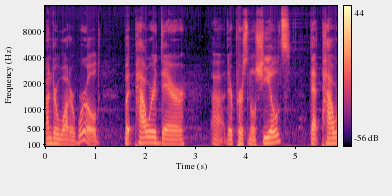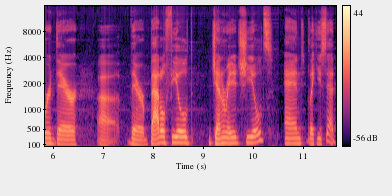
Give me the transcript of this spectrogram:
underwater world, but powered their uh, their personal shields, that powered their uh, their battlefield generated shields, and like you said,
